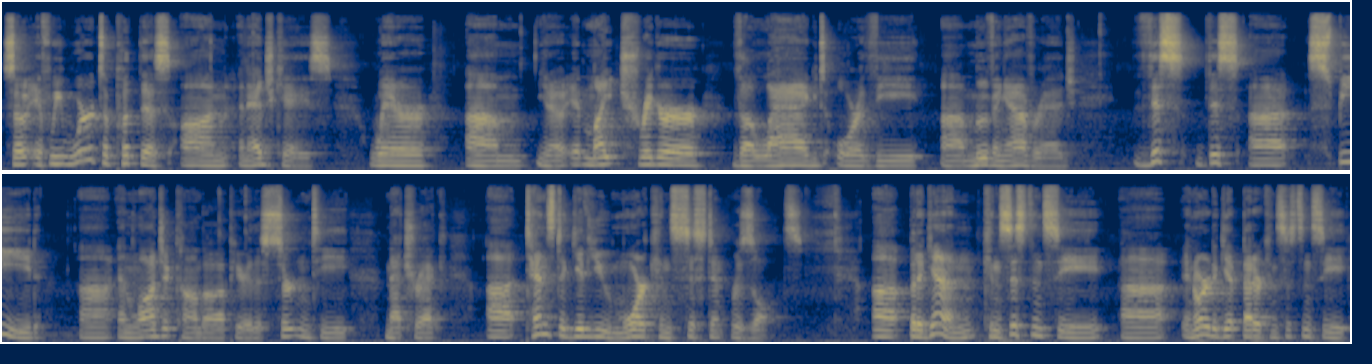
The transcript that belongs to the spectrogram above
So if we were to put this on an edge case where um, you know it might trigger the lagged or the uh, moving average, this this uh, speed uh, and logic combo up here, this certainty metric, uh, tends to give you more consistent results. Uh, but again, consistency, uh, in order to get better consistency,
